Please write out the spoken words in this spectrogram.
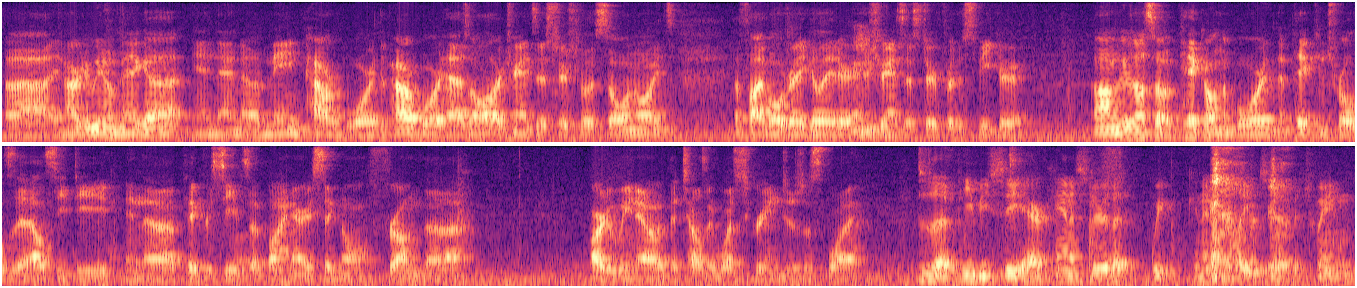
Uh, an Arduino Mega, and then a main power board. The power board has all our transistors for the solenoids, a 5 volt regulator, and a transistor for the speaker. Um, there's also a PIC on the board, and the PIC controls the LCD, and the PIC receives a binary signal from the Arduino that tells it what screen to display. This is a PVC air canister that we can insulate to between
